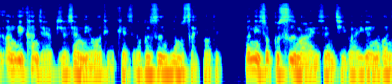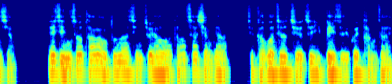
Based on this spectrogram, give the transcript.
个案例看起来比较像 neurotic case，而不是那么 psychotic。那你说不是吗？也是很奇怪，一个人幻想。而且你说他那种多纳型，最后他他想象，就搞不好就觉得这一辈子会躺在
